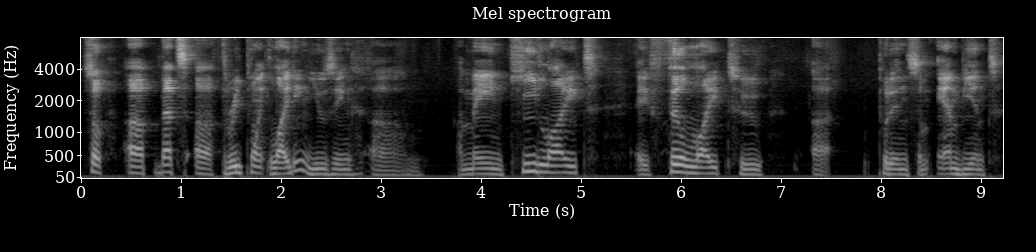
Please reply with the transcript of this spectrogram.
So uh, that's uh, three-point lighting using um, a main key light, a fill light to uh, put in some ambient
